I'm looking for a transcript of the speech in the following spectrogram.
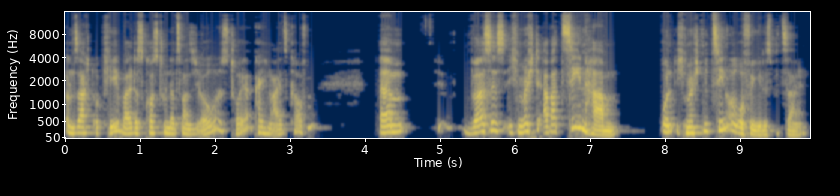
und sagt, okay, weil das kostet 120 Euro, ist teuer, kann ich nur eins kaufen. Ähm, versus ich möchte aber 10 haben und ich möchte nur 10 Euro für jedes bezahlen.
